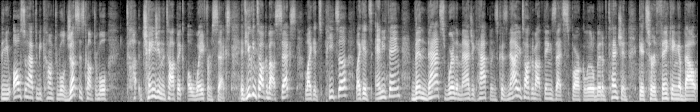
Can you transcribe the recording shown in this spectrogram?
then you also have to be comfortable, just as comfortable, changing the topic away from sex. If you can talk about sex like it's pizza, like it's anything, then that's where the magic happens because now you're talking about things that spark a little bit of tension, gets her thinking about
